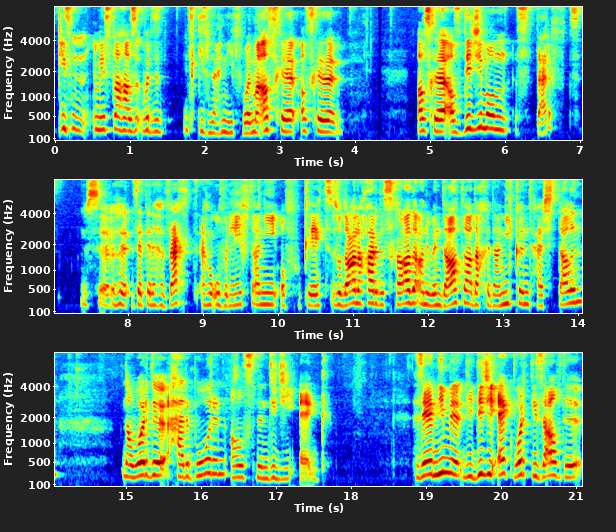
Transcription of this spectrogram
kiezen. Meestal gaan ze, worden, ze kiezen daar niet voor. Maar als je als, je, als, je als Digimon sterft, dus eh, je zit in een gevecht en je overleeft dat niet, of je krijgt zodanig harde schade aan je data dat je dat niet kunt herstellen, dan word je herboren als een Digi-Egg. Zei niet meer, die Digi-Egg wordt diezelfde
